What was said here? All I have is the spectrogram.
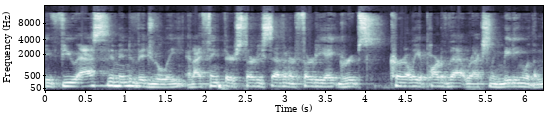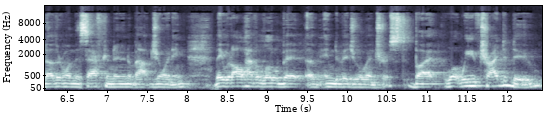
If you ask them individually, and I think there's 37 or 38 groups currently a part of that. We're actually meeting with another one this afternoon about joining. They would all have a little bit of individual interest. But what we've tried to do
